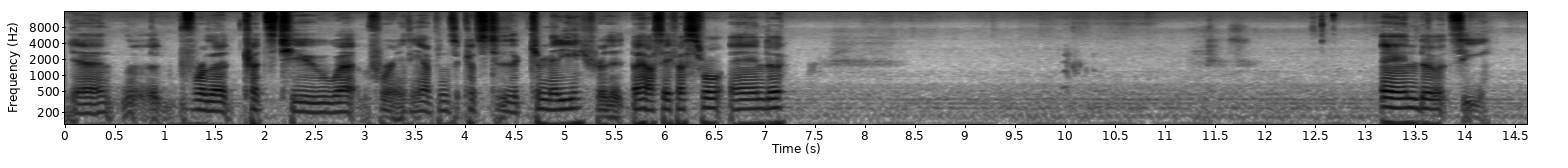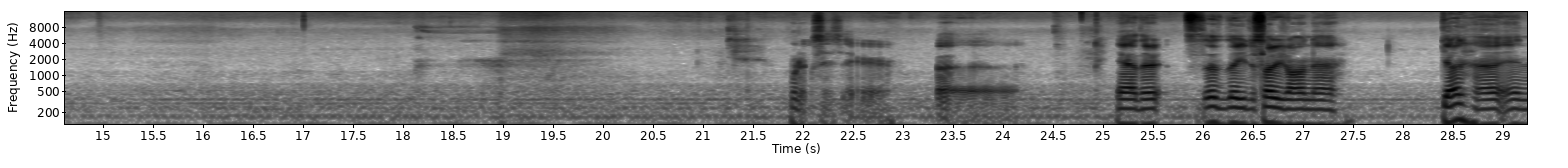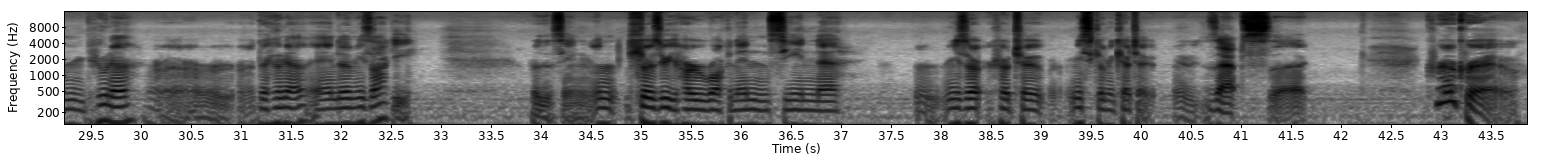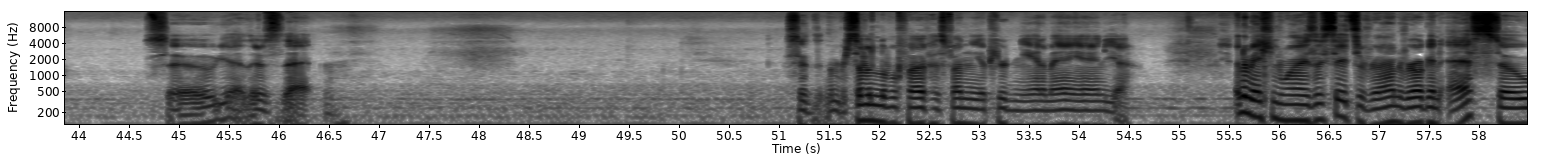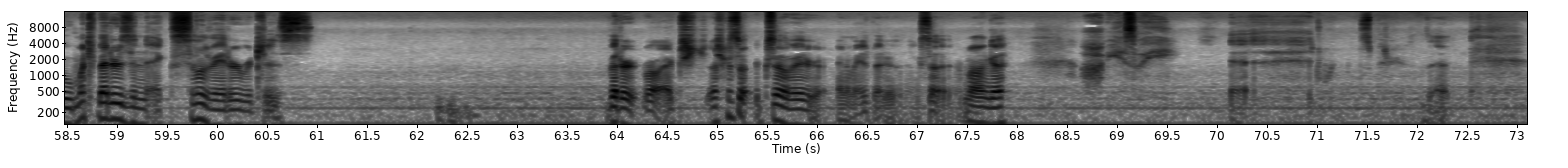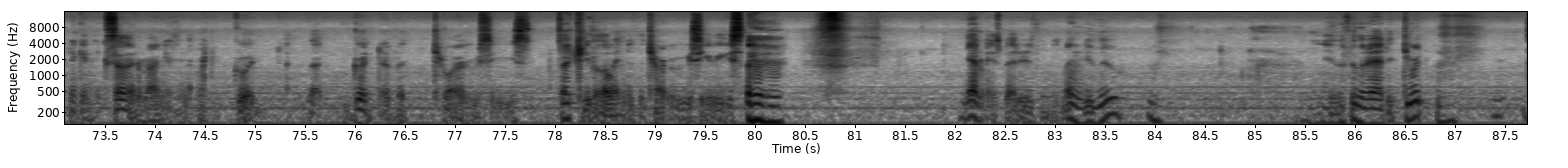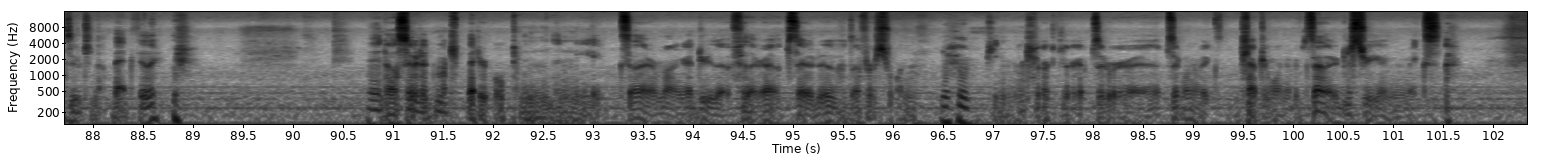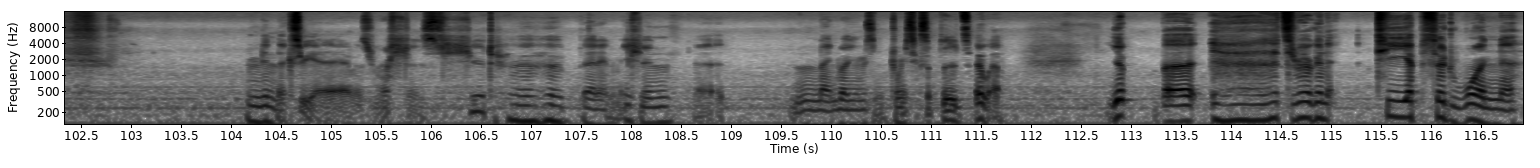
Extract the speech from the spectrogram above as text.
Yeah, and, uh, before that cuts to, uh, before anything happens, it cuts to the committee for the, the Festival, and uh, and uh, let's see What else is there? Uh, yeah, they so they decided on uh, Gunha and Huna, or, or Gahuna and uh, Misaki for the scene. And shows you her walking in and seeing uh, Mizukoto, Misuko Mikoto zaps uh, Crow. So, yeah, there's that. So, number 7, level 5 has finally appeared in the anime, and yeah. Animation wise, I say it's around Railgun S, so much better than Accelerator, which is better. Well, Accelerator anime is better than Accelerator manga. Obviously, uh, it's better than that. Again, Accelerator manga is not much good, that good of a Toaru series. It's actually the low end of the Toaru series. the anime is better than the manga, though. Yeah, the filler added to it, so it's not bad filler. And also it had much better opening than the Accelerator manga due to the filler episode of the first one. Being instructor episode or uh, episode one of chapter one of Accelerator History and Mix. and then next week uh, was rushed as shit. bad animation. Uh, nine volumes and 26 episodes. Oh well. Yep, but uh, that's Railgun T episode one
